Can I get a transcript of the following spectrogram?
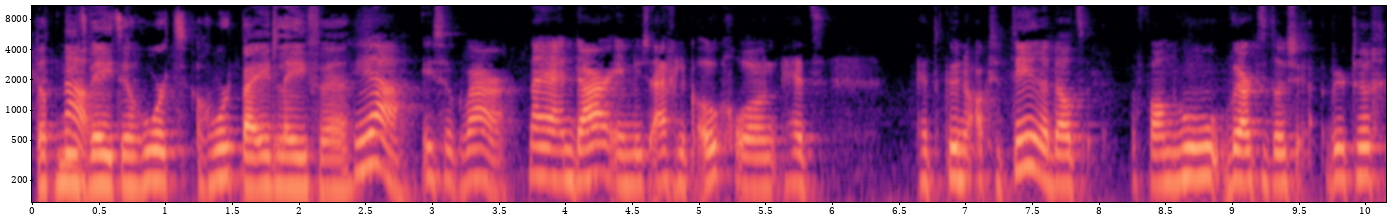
Dat niet Nou. weten hoort, hoort bij het leven. ja is ook waar. Nou ja, en daarin dus eigenlijk ook gewoon het, het kunnen accepteren dat van hoe werkt het dus weer terug,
